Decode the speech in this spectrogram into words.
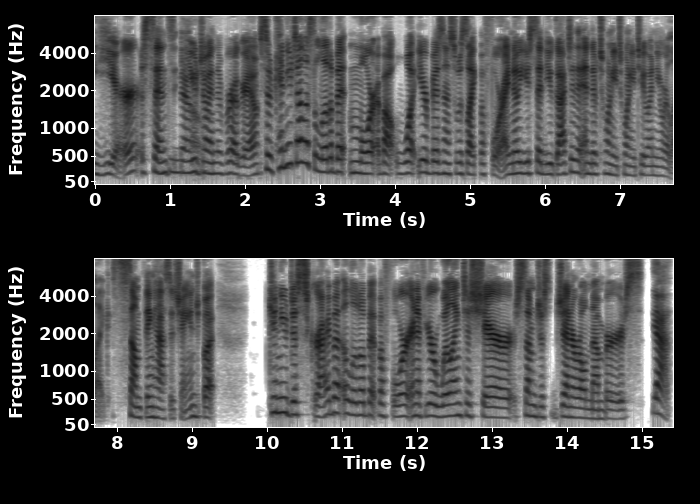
year since no. you joined the program. So, can you tell us a little bit more about what your business was like before? I know you said you got to the end of 2022 and you were like, something has to change, but can you describe it a little bit before? And if you're willing to share some just general numbers. Yeah,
